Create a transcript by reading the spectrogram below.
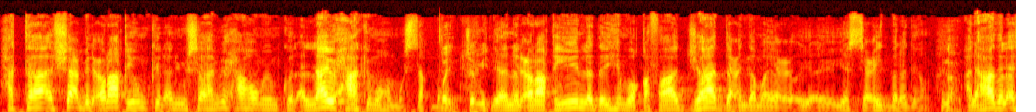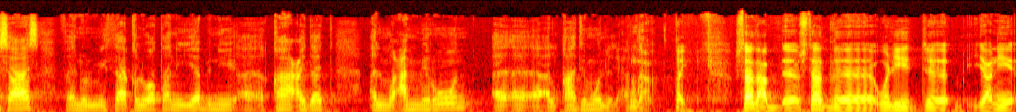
حتى الشعب العراقي يمكن أن يسامحهم يمكن أن لا يحاكمهم مستقبلا. طيب جميل. لأن العراقيين لديهم وقفات جادة عندما يستعيد بلدهم. نعم. على هذا الأساس فإن الميثاق الوطني يبني آه، قاعدة المعمرون آه، آه، القادمون للعراق. نعم. طيب. أستاذ عبد أستاذ وليد يعني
